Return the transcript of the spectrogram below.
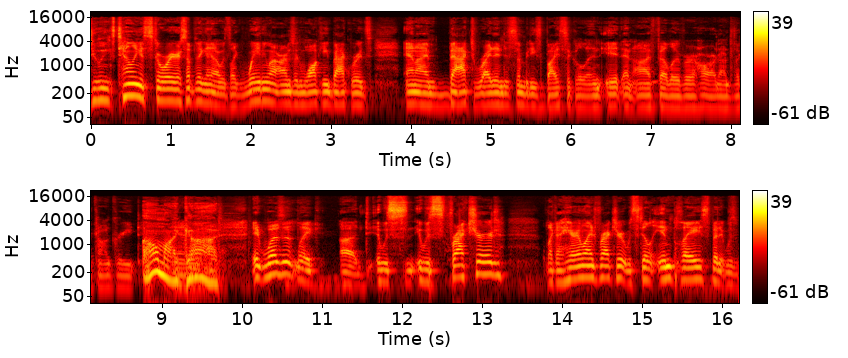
doing, telling a story or something, and I was like waving my arms and walking backwards, and I backed right into somebody's bicycle, and it and I fell over hard onto the concrete. Oh, my And, God. It wasn't like uh, it was. It was fractured, like a hairline fracture. It was still in place, but it was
